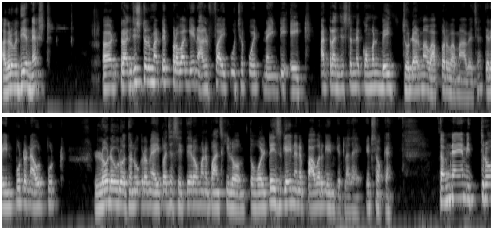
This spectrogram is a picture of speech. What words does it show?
આગળ વધીએ. નેક્સ્ટ ટ્રાન્ઝિસ્ટર માટે પ્રવાહ ગેઇન આલ્ફા આપ્યું છે પોઈન્ટ નાઇન્ટી એઇટ આ ટ્રાન્ઝિસ્ટરને કોમન બેઝ જોડાણમાં વાપરવામાં આવે છે. ત્યારે ઇનપુટ અને આઉટપુટ લોડ અવરોધ અનુક્રમે આપ્યા છે સિત્તેર ઓમ અને પાંચ કિલો ઓમ તો વોલ્ટેજ ગેઇન અને પાવર ગેઇન કેટલા થાય? ઇટ્સ ઓકે તમને અહીંયા મિત્રો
